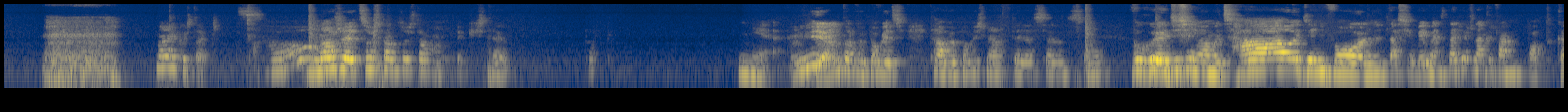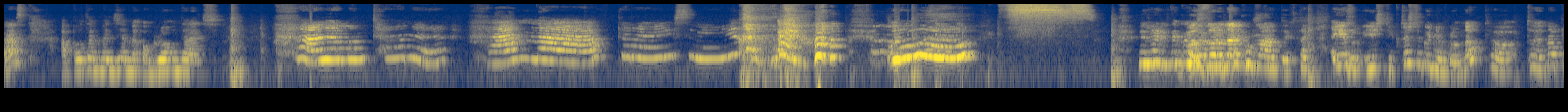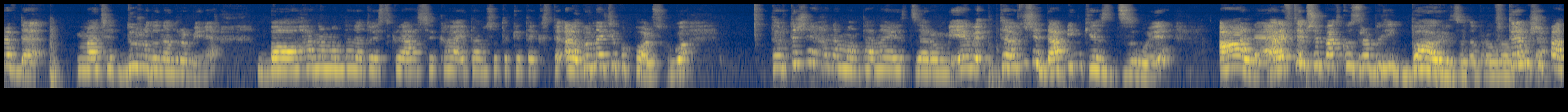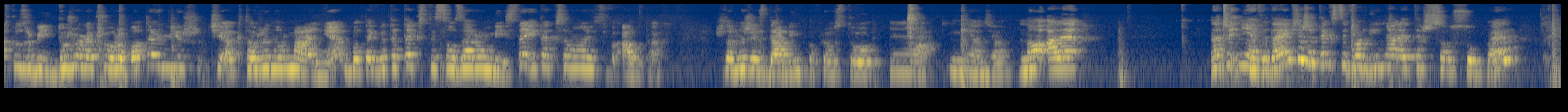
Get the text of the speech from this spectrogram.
No jakoś tak. Co? No, że coś tam, coś tam, jakiś ten. Tak. Nie. Wiem, ta wypowiedź, ta wypowiedź miała tyle sensu. W ogóle dzisiaj mamy cały dzień wolny dla siebie, więc najpierw nagrywamy podcast, a potem będziemy oglądać Hannah Montana! Hanna! Tracy! Jeżeli tego Pozdro dla kumatych. Tak. A Jezu, jeśli ktoś tego nie oglądał, to, to naprawdę macie dużo do nadrobienia, bo Hannah Montana to jest klasyka i tam są takie teksty, ale oglądajcie po polsku, bo teoretycznie Hannah Montana jest jakby Teoretycznie dubbing jest zły, ale... Ale w tym przypadku zrobili bardzo dobrą W robotę. tym przypadku zrobili dużo lepszą robotę niż ci aktorzy normalnie, bo tak jakby te teksty są zarąbiste i tak samo jest w autach. Że tam też jest dubbing po prostu... Miodzio. No, ale... Znaczy, nie, wydaje mi się, że teksty w oryginale też są super,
